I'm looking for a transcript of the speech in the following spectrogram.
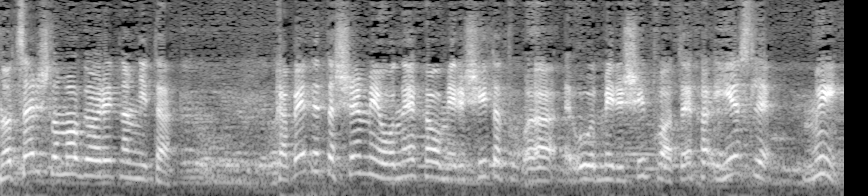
Но царь Шломо говорит нам не так. Кабет это шеми унеха умерешит ватеха. Если мы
